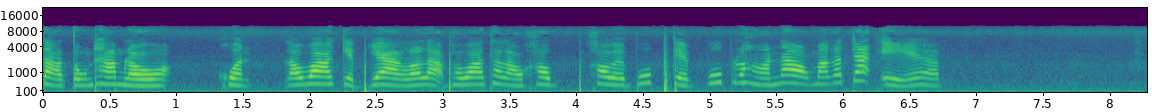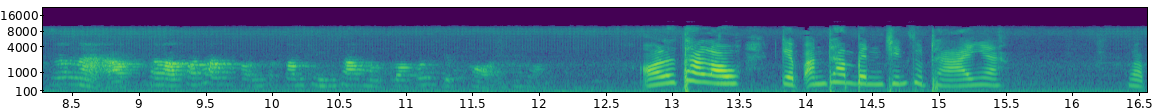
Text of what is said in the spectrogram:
ตาตรงถ้ำเราควรเราว่าเก็บยากแล้วล่ะ เพราะว่าถ้าเราเข้าเข้าไปปุ๊บเก็บปุ๊บแล้วหอนหน้าออกมาก็จะเอ๋ครับ นั่นแหละครับถ้าเราเข้าทำตอนตอนทิ้งทำเราก็เก็บก่อนใช่ไหมอ๋อแล้วถ้าเราเก็บอันถ้ำเป็นชิ้นสุดท้ายไงแบบ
